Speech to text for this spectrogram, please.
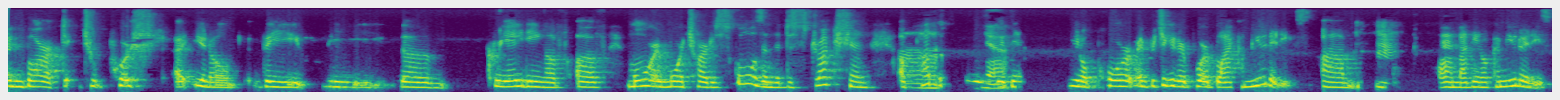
embarked to push, uh, you know, the the the creating of of more and more charter schools and the destruction of uh, public schools yeah. within you know, poor, in particular, poor Black communities. Um, and Latino communities.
